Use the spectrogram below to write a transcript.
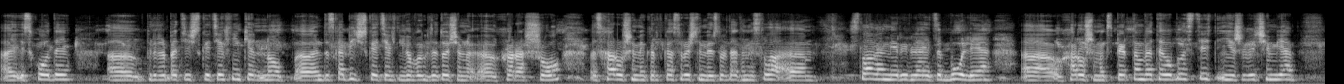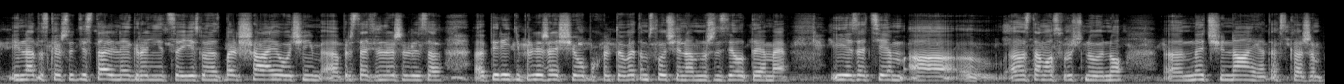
э, исходы э, при роботической технике, но эндоскопическая техника выглядит очень хорошо, с хорошими краткосрочными результатами. Слава Мир является более хорошим экспертом в этой области, нежели чем я. И надо сказать, что дистальные границы, если у нас большая, очень представительная железа, передне прилежащая опухоль, то в этом случае нам нужно сделать ТМ. И затем анастомоз вручную, но начиная, так скажем,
